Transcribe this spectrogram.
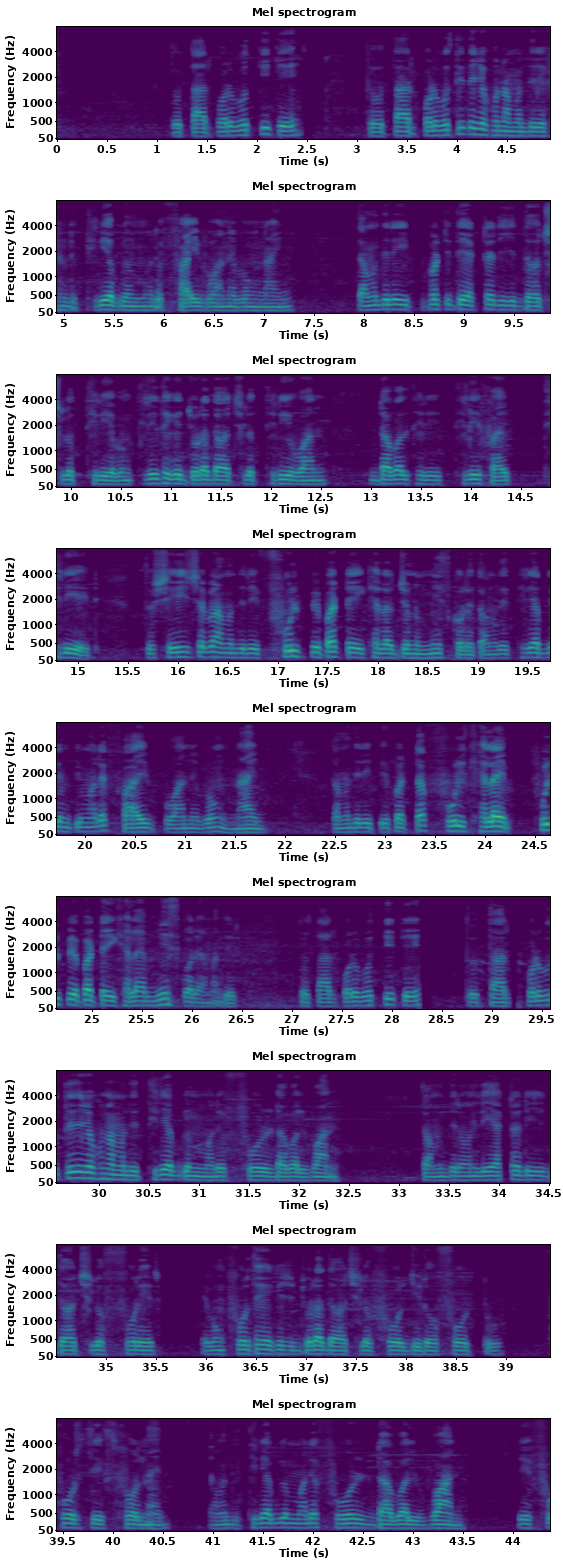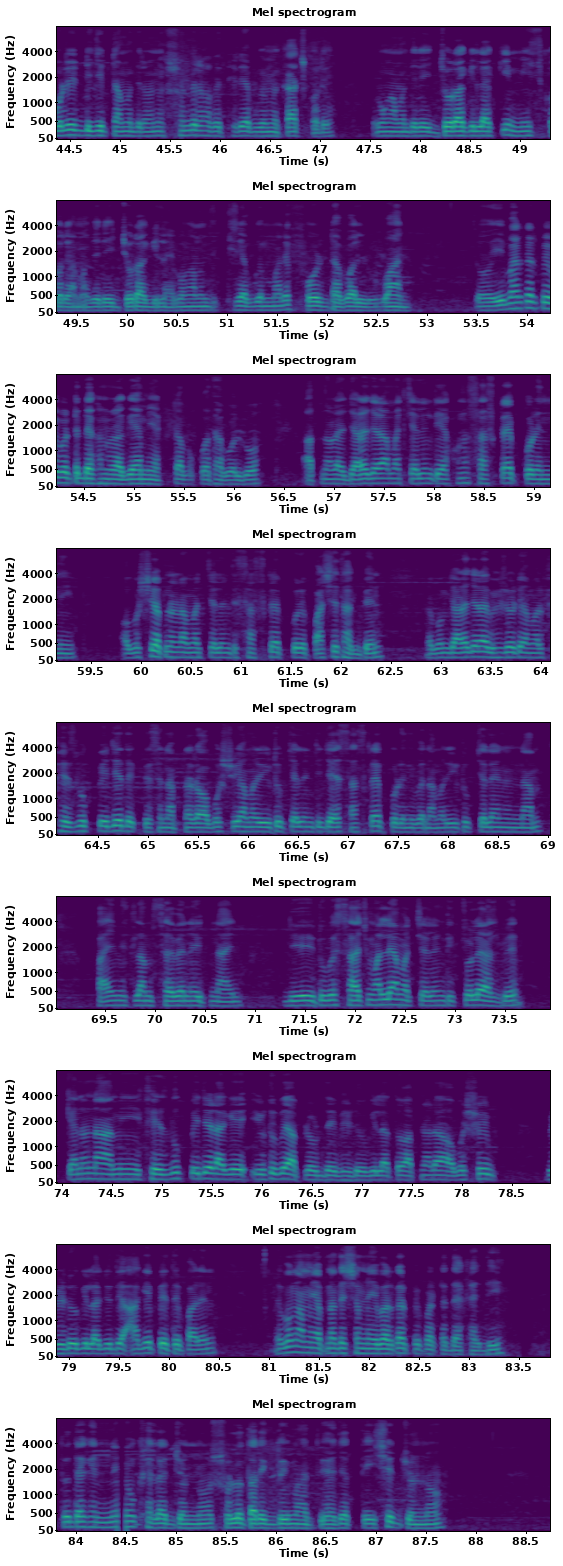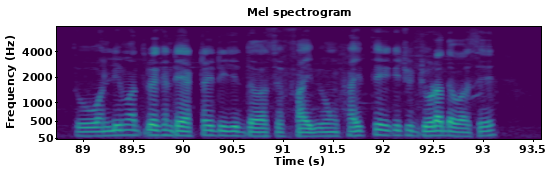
তো তার পরবর্তীতে, তো তার পরবর্তীতে যখন আমাদের এখানটা থ্রি আপ গেম মারে ফাইভ ওয়ান এবং নাইন তো আমাদের এই পেপারটিতে একটা ডিজিট দেওয়া ছিল থ্রি এবং থ্রি থেকে জোড়া দেওয়া ছিল three one double three three five three eight তো সেই হিসাবে আমাদের এই ফুল পেপারটা এই খেলার জন্য মিস করে। তো আমাদের থ্রি আপ গেম মারে? ফাইভ ওয়ান এবং নাইন তো আমাদের এই পেপারটা ফুল খেলায় ফুল পেপারটা এই খেলায় মিস করে আমাদের। তো তার পরবর্তীতে, তো তার পরবর্তীতে যখন আমাদের থ্রি আপ গেম মারে ফোর ডাবল ওয়ান তো আমাদের অনলি একটা ডিজিট দেওয়া ছিল ফোরের এবং ফোর থেকে কিছু জোড়া দেওয়া ছিল four zero four two four six four nine তো আমাদের থ্রি আপ গেম মারে ফোর ডাবল ওয়ান তো এই ফোরের ডিজিটটা আমাদের অনেক সুন্দরভাবে থ্রি আপ গেমে কাজ করে এবং আমাদের এই জোড়াগুলা কি মিস করে আমাদের এই জোড়াগুলা এবং আমাদের থ্রি আপ গেম মারে ফোর ডাবল ওয়ান তো এবারকার পেপারটা দেখানোর আগে আমি একটা কথা বলব। আপনারা যারা যারা আমার চ্যানেলটি এখনও সাবস্ক্রাইব করেননি, অবশ্যই আপনারা আমার চ্যানেলটি সাবস্ক্রাইব করে পাশে থাকবেন এবং যারা যারা ভিডিওটি আমার ফেসবুক পেজে দেখতেছেন, আপনারা অবশ্যই আমার ইউটিউব চ্যানেলটি যাই সাবস্ক্রাইব করে নেবেন। আমার ইউটিউব চ্যানেলের নাম Faim Islam seven eight nine দিয়ে ইউটিউবে সার্চ মারলে আমার চ্যানেলটি চলে আসবে। কেননা আমি ফেসবুক পেজের আগে ইউটিউবে আপলোড দিই ভিডিওগুলো, তো আপনারা অবশ্যই ভিডিওগুলো যদি আগে পেতে পারেন এবং আমি আপনাদের সামনে এবারকার পেপারটা দেখাই দিই। তো দেখেন নিউ খেলার জন্য ষোলো তারিখ দুই মার্চ দুই হাজার তেইশের জন্য। তো অনলি মাত্র এখানটায় একটাই ডিজিট দেওয়া আছে ফাইভ এবং ফাইভ থেকে কিছু জোড়া দেওয়া আছে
